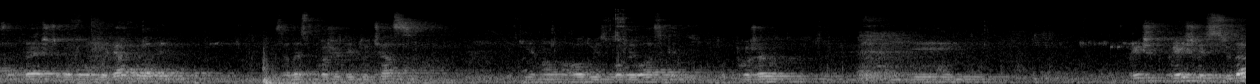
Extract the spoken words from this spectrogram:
за те, щоб Богу подякувати, за весь прожитий тут час, який я мав нагоду із Божої ласки тут прожив. І прийшли сюди,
